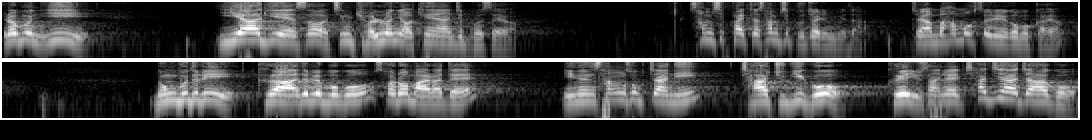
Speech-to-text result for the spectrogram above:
여러분 이 이야기에서 지금 결론이 어떻게 나는지 보세요. 38절 39절입니다. 저희 한번 한 목소리 읽어 볼까요? 농부들이 그 아들을 보고 서로 말하되 이는 상속자니 자 죽이고 그의 유산을 차지하자 하고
